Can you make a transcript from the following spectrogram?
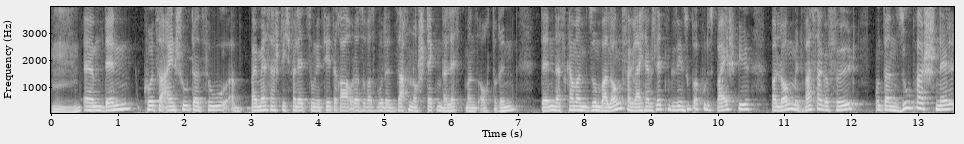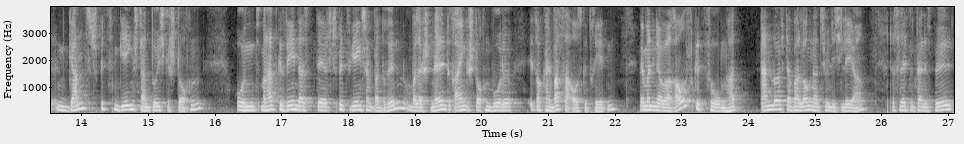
Mhm. Ähm, denn, kurzer Einschub dazu, bei Messerstichverletzungen etc. oder sowas, wo da Sachen noch stecken, da lässt man es auch drin. Denn das kann man mit so einem Ballon vergleichen. Habe ich letztens gesehen, super cooles Beispiel. Ballon mit Wasser gefüllt und dann super schnell einen ganz spitzen Gegenstand durchgestochen und man hat gesehen, dass der spitze Gegenstand war drin und weil er schnell reingestochen wurde, ist auch kein Wasser ausgetreten. Wenn man ihn aber rausgezogen hat, dann läuft der Ballon natürlich leer. Das ist vielleicht ein kleines Bild.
